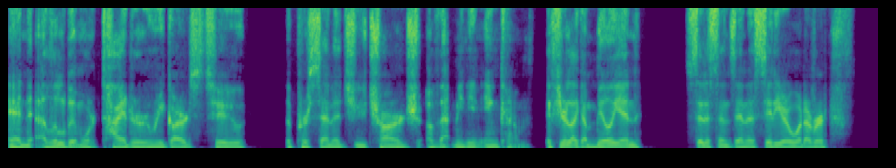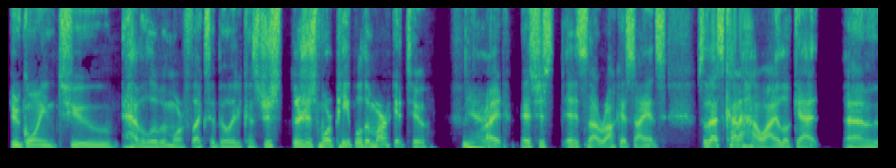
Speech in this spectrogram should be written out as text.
and a little bit more tighter in regards to the percentage you charge of that median income. If you're like a million citizens in a city or whatever, you're going to have a little bit more flexibility because just there's just more people to market to, Yeah. right? It's just it's not rocket science. So that's kind of how I look at uh,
